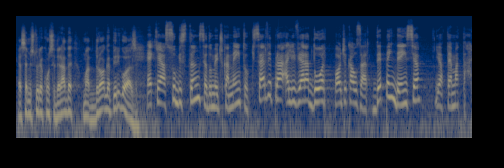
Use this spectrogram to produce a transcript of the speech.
Essa mistura é considerada uma droga perigosa. É que a substância do medicamento que serve para aliviar a dor pode causar dependência e até matar.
